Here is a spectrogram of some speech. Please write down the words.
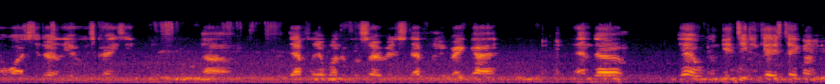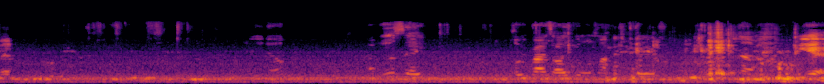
I watched it earlier, it was crazy. Um, definitely a wonderful service, definitely a great guy. And um, yeah, we're going to get TDK's take on it, man. You know, I will say, Kobe Bryant's always been one of my favorite players. You know what I mean? Yeah,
